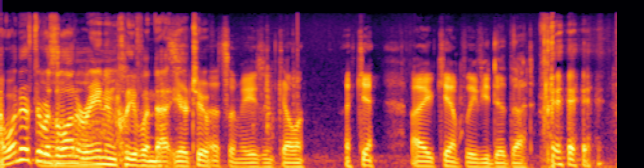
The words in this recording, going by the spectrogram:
I wonder if there was a lot of rain in Cleveland that year too. That's amazing, Kellen. I can't I can't believe you did that.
